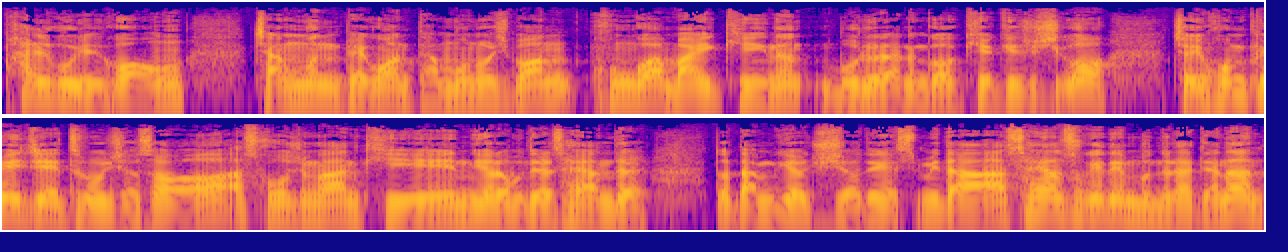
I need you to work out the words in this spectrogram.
8910 장문 100원 단문 50원 콩과 마이키는 무료라는 거 기억해 주시고 저희 홈페이지에 들어오셔서 소중한 긴 여러분들의 사연들 또 남겨 주셔도 되겠습니다. 사연 소개된 분들한테는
